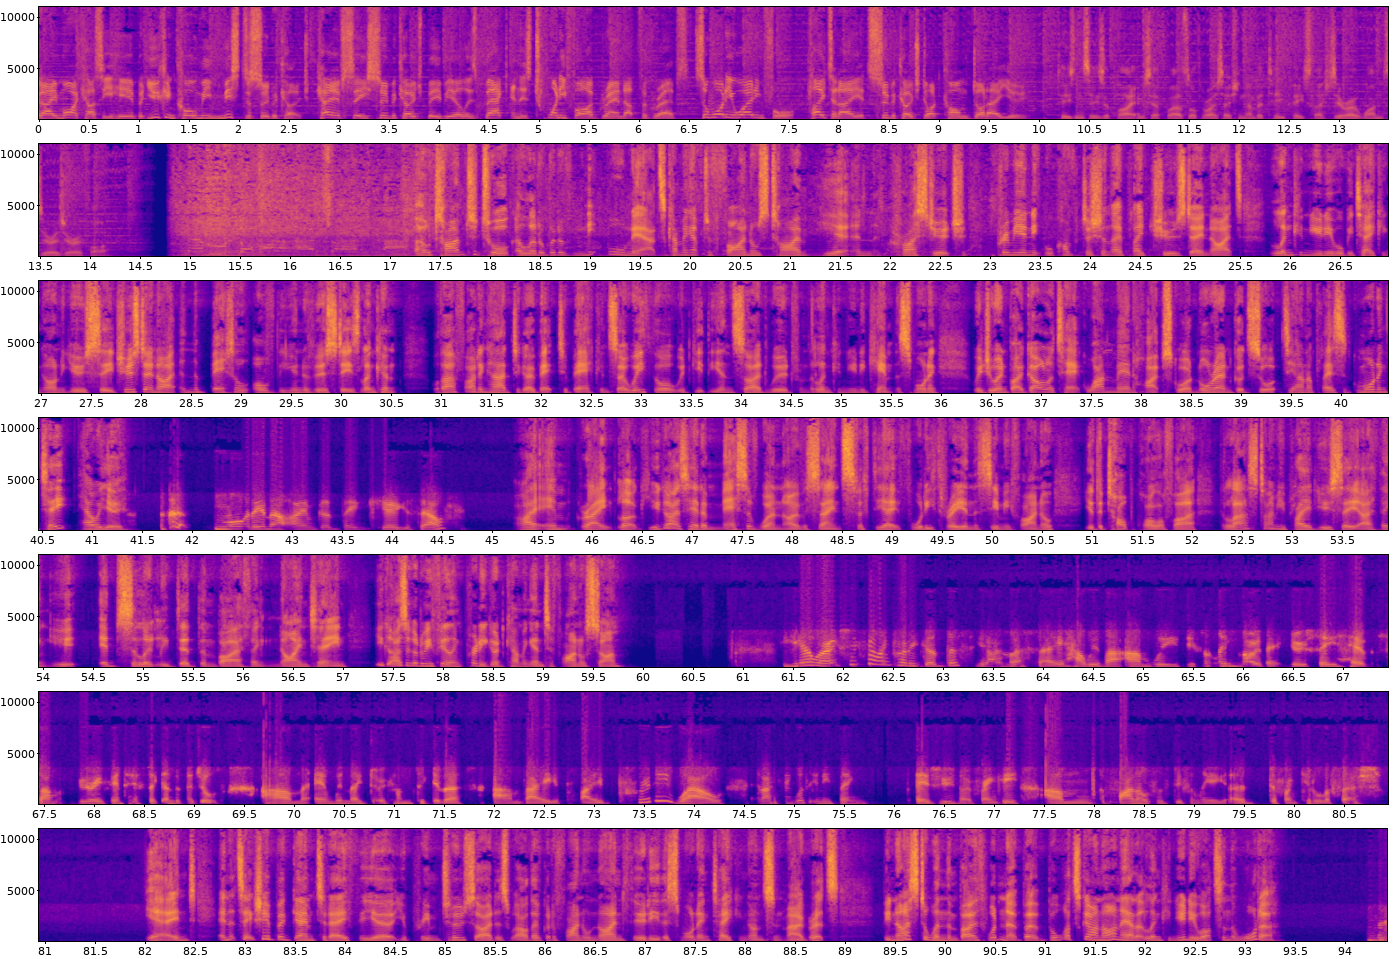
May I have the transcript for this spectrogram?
G'day, Mike Hussey here, but you can call me Mr. Supercoach. KFC Supercoach BBL is back and there's 25 grand up for grabs. So what are you waiting for? Play today at supercoach.com.au. T's and C's apply. New South Wales authorisation number TP slash 01005. Well, time to talk a little bit of netball now. It's coming up to finals time here in Christchurch. Premier Netball competition. They play Tuesday nights. Lincoln Uni will be taking on UC Tuesday night in the Battle of the Universities. Lincoln, well, they're fighting hard to go back to back, and so we thought we'd get the inside word from the Lincoln Uni camp this morning. We're joined by Goal Attack, one man hype squad, an all round good sort, Tiana Placid. Good morning, T. How are you? Morning, I am good, thank you. Yourself? I am great. Look, you guys had a massive win over Saints, 58-43 in the semi-final. You're the top qualifier. The last time you played UC, I think you absolutely did them by, I think, 19. You guys are going to be feeling pretty good coming into finals time. Yeah, we're actually feeling pretty good this year, I must say. However, um, we definitely know that UC have some very fantastic individuals, um, and when they do come together, um, they play pretty well. And I think with anything, as you know, Frankie, um, finals is definitely a different kettle of fish. Yeah, and, and it's actually a big game today for your, your Prem 2 side as well. They've got a final 9.30 this morning taking on St Margaret's. Be nice to win them both, wouldn't it? But but what's going on out at Lincoln Uni? What's in the water?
